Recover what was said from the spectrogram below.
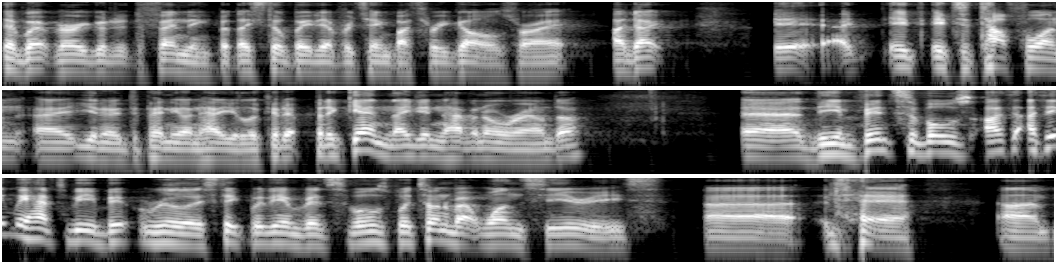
they weren't very good at defending, but they still beat every team by three goals, right? I don't. it, it, it's a tough one, uh, you know, depending on how you look at it. But again, they didn't have an all rounder. Uh, the Invincibles, I, th- I, think we have to be a bit realistic with the Invincibles. We're talking about one series uh, there, um,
